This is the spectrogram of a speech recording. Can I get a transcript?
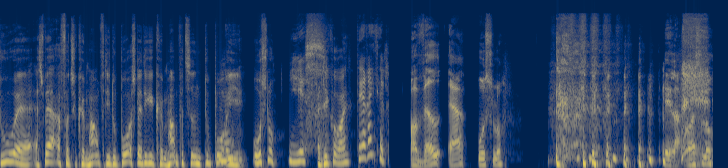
du øh, er svær at få til København, fordi du bor slet ikke i København for tiden. Du bor Nej. i Oslo. Yes. Er det korrekt? Det er rigtigt. Og hvad er Oslo? Eller Oslo?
